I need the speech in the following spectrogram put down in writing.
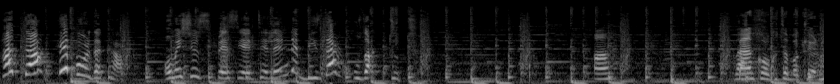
Hatta hep orada kal. O meşhur spesiyalitelerini de bizden uzak tut. Ah. Ben Korkut'a bakıyorum.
